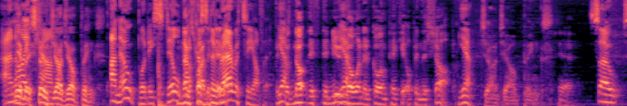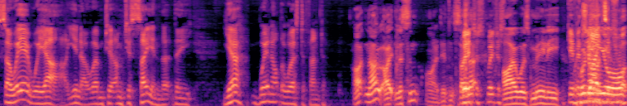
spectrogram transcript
And Yeah, I but it's still Jar Jar Binks. I know, but it's still because of the did it. rarity of it. Because yeah, no, they, they knew Yeah. no one would go and pick it up in the shop. yeah. Jar Jar Binks. Yeah. So so here we are. You know, I'm ju- I'm just saying that the yeah we're not the worst offender. I, no, I listen. I didn't say We're that. just- we're just I was merely giving pulling your.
